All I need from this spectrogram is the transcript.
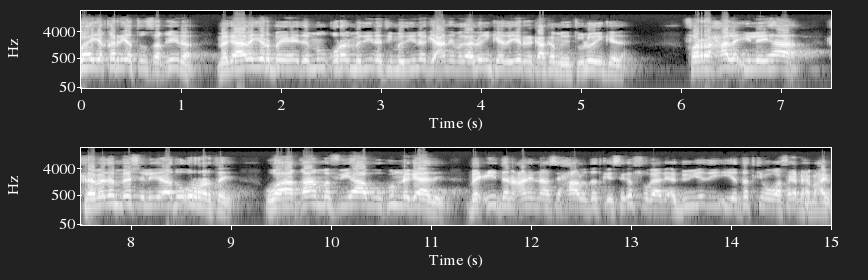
wahya qaryatun sakiira magaalo yar bay ahayd min qura almadiinati madiina yani magaalooyinkeeda yaryarkaa ka mid tuulooyinkeeda. Fa raxala ilayhaa rabada meesha la yidhahdo u rartay wa aqaama fiihaa buu ku nagaaday. Baciidan can innaasi xaalu dadka isaga fogaaday adduunyadii iyo dadkiiba waa isaga dhex baxay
